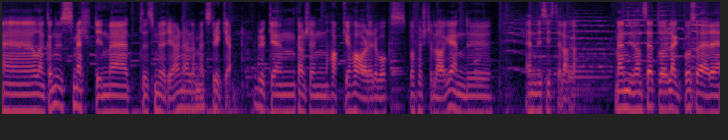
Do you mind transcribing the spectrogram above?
Eh, og den kan du smelte inn med et smørjern eller med et strykejern. Bruke en, kanskje en hakket hardere voks på første laget enn, du, enn de siste lagene. Men uansett hva du legger på, så er det,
